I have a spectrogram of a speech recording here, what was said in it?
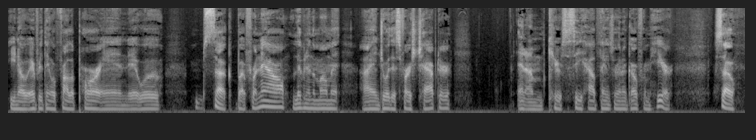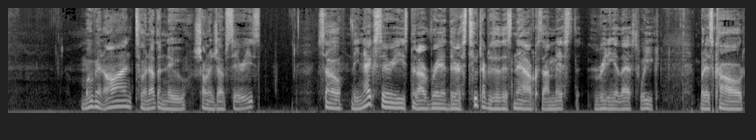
you know, everything will fall apart and it will suck. But for now, living in the moment, I enjoy this first chapter, and I'm curious to see how things are going to go from here. So, moving on to another new Shonen Jump series. So, the next series that I've read, there's two chapters of this now because I missed reading it last week, but it's called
